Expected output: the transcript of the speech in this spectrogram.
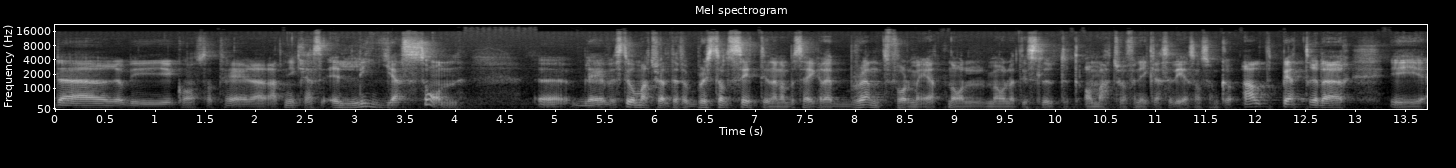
där vi konstaterar att Niklas Eliasson Eh, blev stor matchhjälte för Bristol City när de besegrade Brentford med 1-0. Målet i slutet av matchen för Niklas Eliasson som går allt bättre där i eh,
